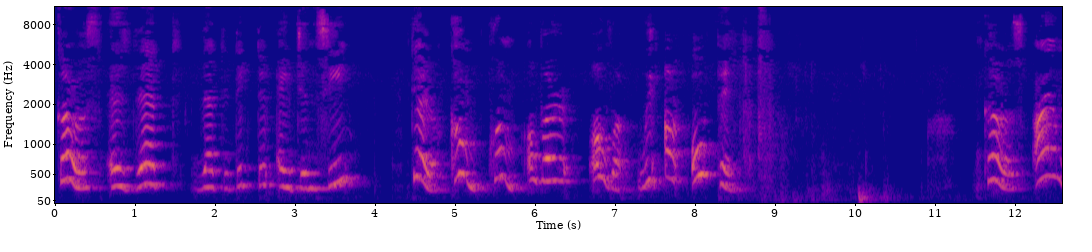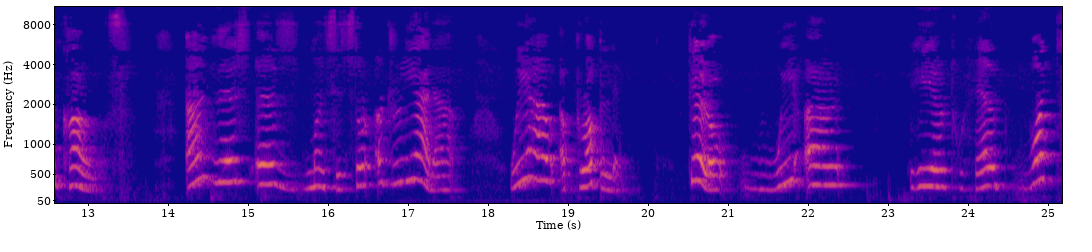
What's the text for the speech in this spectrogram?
Carlos, is that the detective agency? Taylor, come, come, over, over. We are open. Carlos, I am Carlos. And this is my sister Adriana. We have a problem. Taylor, we are here to help. What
